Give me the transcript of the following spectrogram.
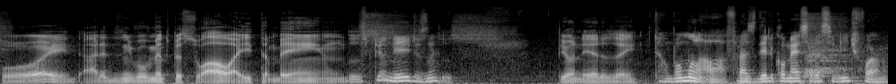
Foi, área de desenvolvimento pessoal aí também, um dos Pioneiros, né? dos pioneiros aí. Então vamos lá, ó. a frase dele começa da seguinte forma:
